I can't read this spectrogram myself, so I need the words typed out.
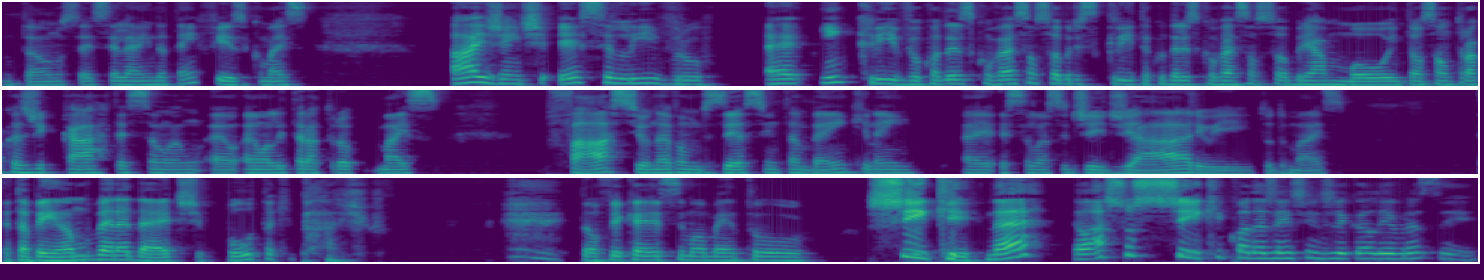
Então não sei se ele ainda tem físico, mas. Ai, gente, esse livro é incrível quando eles conversam sobre escrita, quando eles conversam sobre amor. Então são trocas de cartas, são, é, é uma literatura mais fácil, né? Vamos dizer assim também, que nem é, esse lance de diário e tudo mais. Eu também amo Benedetti. Puta que pariu. Então fica esse momento chique, né? Eu acho chique quando a gente indica livro assim.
